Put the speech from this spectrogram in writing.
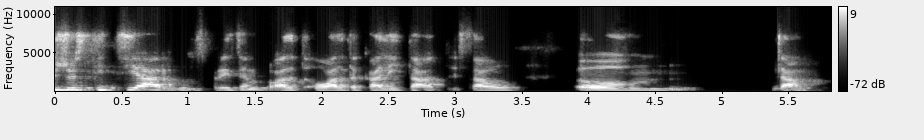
justițiarul, spre exemplu, alt, o altă calitate sau um, da.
